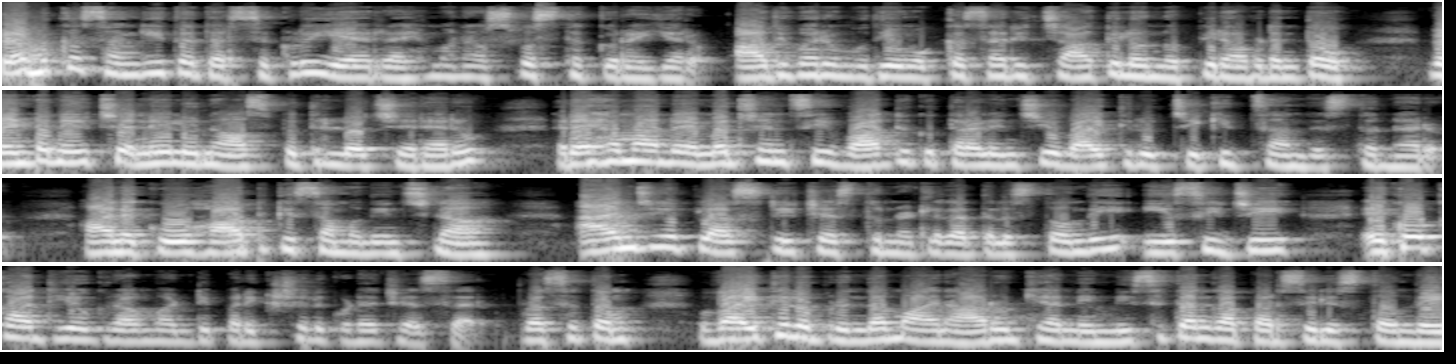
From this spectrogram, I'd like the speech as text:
ప్రముఖ సంగీత దర్శకుడు ఏఆర్ రెహమాన్ అస్వస్థకు గురయ్యారు ఆదివారం ఉదయం ఒక్కసారి ఛాతిలో నొప్పి రావడంతో వెంటనే చెన్నైలోని ఆసుపత్రిలో చేరారు. రెహమాన్ ఎమర్జెన్సీ వార్డుకు తరలించి వైద్యులు చికిత్స అందిస్తున్నారు. ఆయనకు హార్ట్కి సంబంధించిన యాంజియోప్లాస్టీ చేస్తున్నట్లుగా తెలుస్తోంది. ఈసీజీ ఎకోకార్డియోగ్రామ్ వంటి పరీక్షలు కూడా చేశారు. ప్రస్తుతం వైద్యుల బృందం ఆయన ఆరోగ్యాన్ని నిశితంగా పరిశీలిస్తోంది.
